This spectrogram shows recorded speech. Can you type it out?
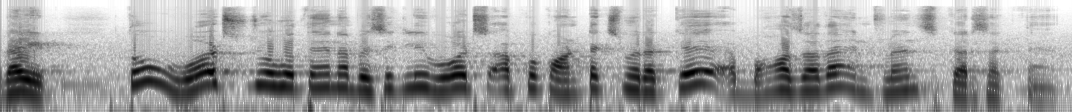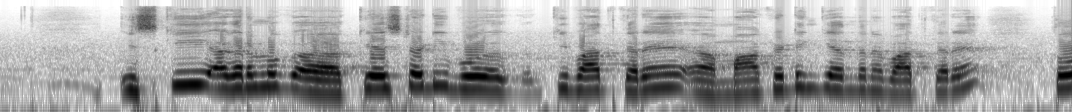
राइट तो वर्ड्स जो होते हैं ना बेसिकली वर्ड्स आपको कॉन्टेक्स्ट में रख के बहुत ज़्यादा इन्फ्लुएंस कर सकते हैं। इसकी अगर हम लोग केस स्टडी की बात करें मार्केटिंग के अंदर में बात करें तो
